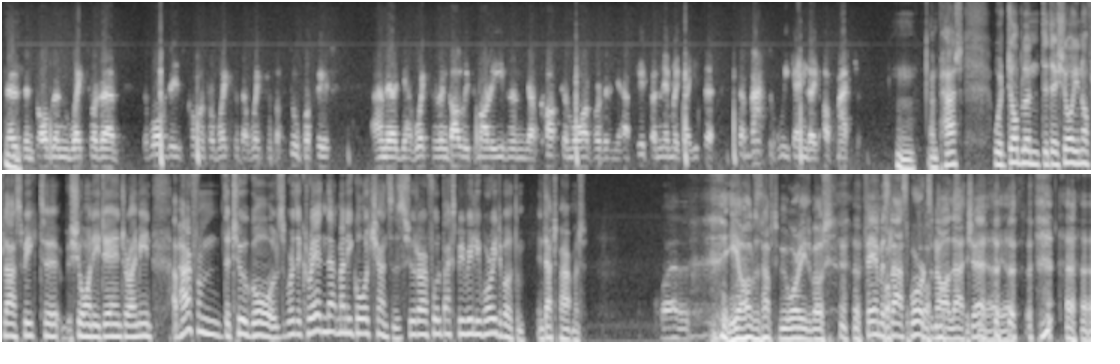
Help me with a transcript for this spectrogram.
ourselves in Dublin, Wexford. Uh, the word is coming from Wexford that Wexford are super fit. And uh, you have Wexford and Galway tomorrow evening, you have Cork and Waterford, and you have Tip and Limerick. Like, it's, a, it's a massive weekend like, of matches. Hmm. And Pat, with Dublin, did they show you enough last week to show any danger? I mean, apart from the two goals, were they creating that many goal chances? Should our fullbacks be really worried about them in that department? Well, you always have to be worried about famous last words and all that. Yeah, yeah.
